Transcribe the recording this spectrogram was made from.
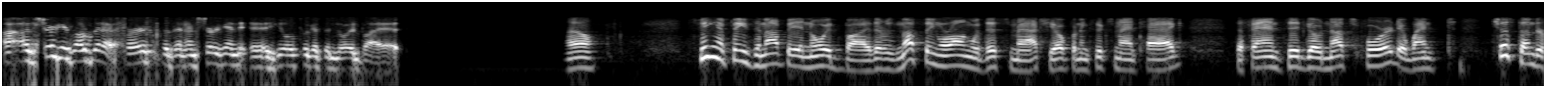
I- I'm sure he loved it at first, but then I'm sure again uh, he also gets annoyed by it. Well, speaking of things to not be annoyed by, there was nothing wrong with this match, the opening six man tag. The fans did go nuts for it. It went just under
